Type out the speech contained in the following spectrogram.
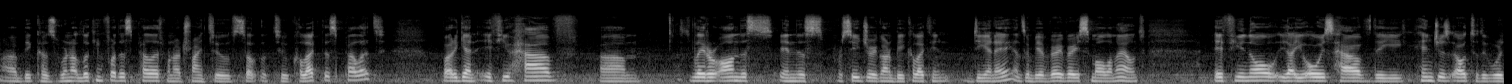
uh, because we're not looking for this pellet, we're not trying to, to collect this pellet. But again, if you have um, later on this in this procedure, you're going to be collecting DNA, and it's going to be a very, very small amount. If you know that you always have the hinges out to the,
